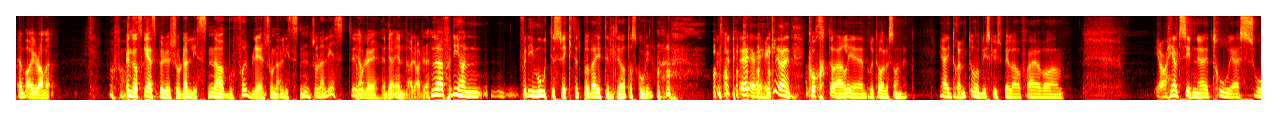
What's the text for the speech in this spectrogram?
enn bare glane. Men nå skal jeg spørre journalisten, da. Hvorfor ble journalisten journalist, Ja, det er enda rarere. Nei, fordi han Fordi motet sviktet på vei til teaterskolen. det er egentlig den korte og ærlige, brutale sannhet. Jeg drømte om å bli skuespiller fra jeg var Ja, helt siden jeg tror jeg så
